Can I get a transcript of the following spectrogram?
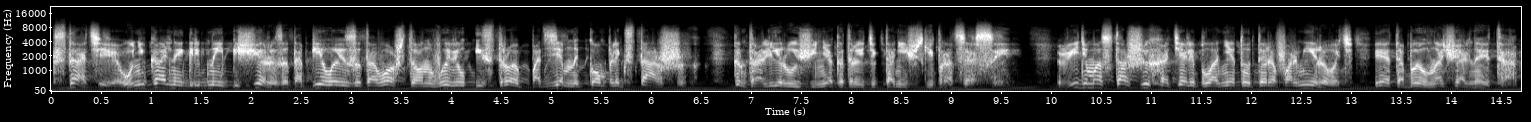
Кстати, уникальные грибные пещеры затопило из-за того, что он вывел из строя подземный комплекс старших, контролирующий некоторые тектонические процессы. Видимо, старшие хотели планету терраформировать, и это был начальный этап.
